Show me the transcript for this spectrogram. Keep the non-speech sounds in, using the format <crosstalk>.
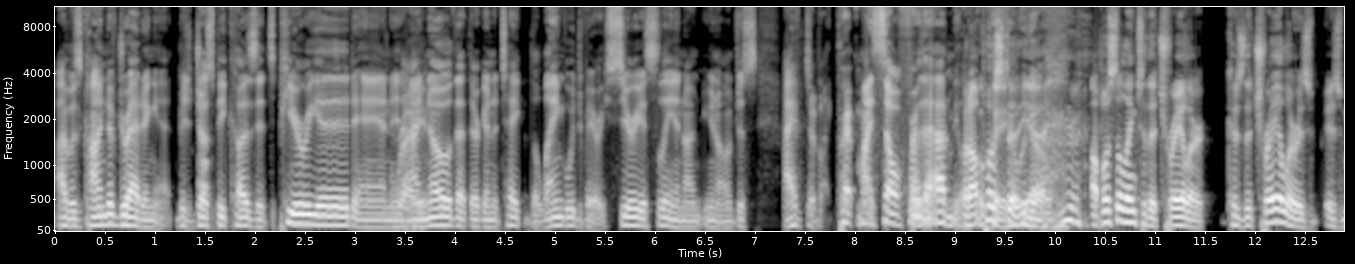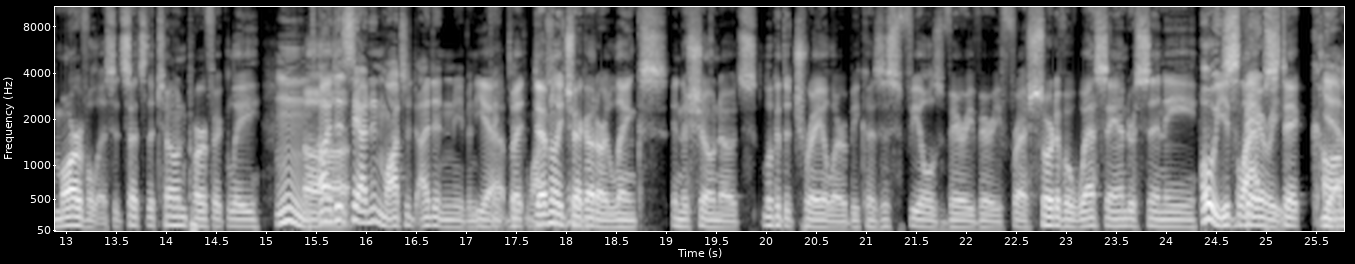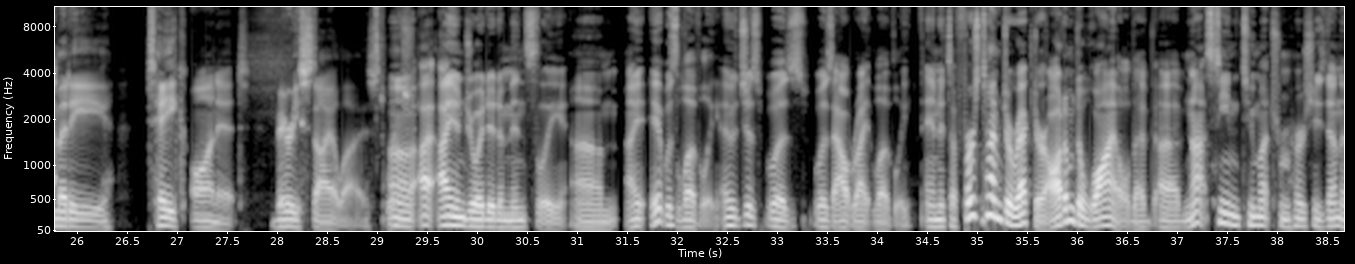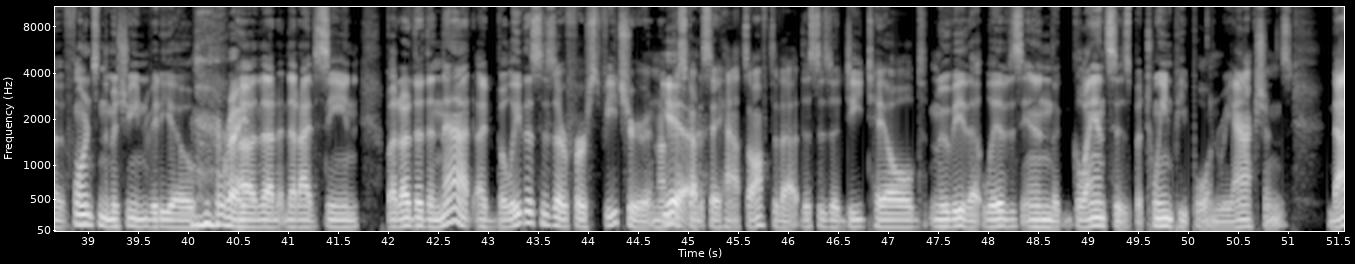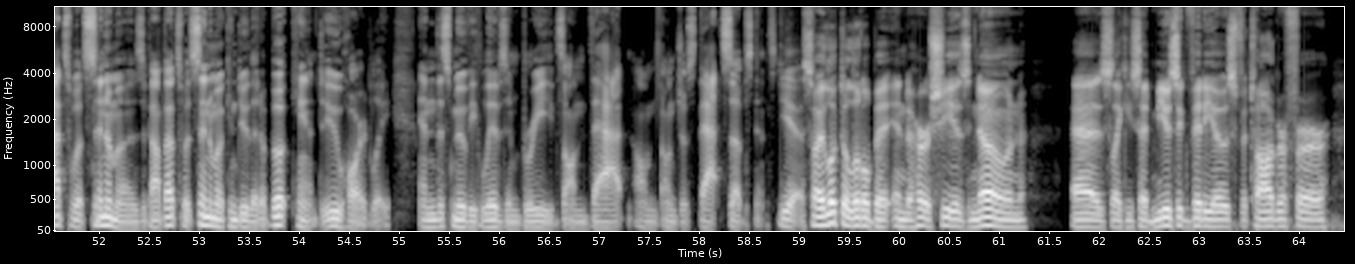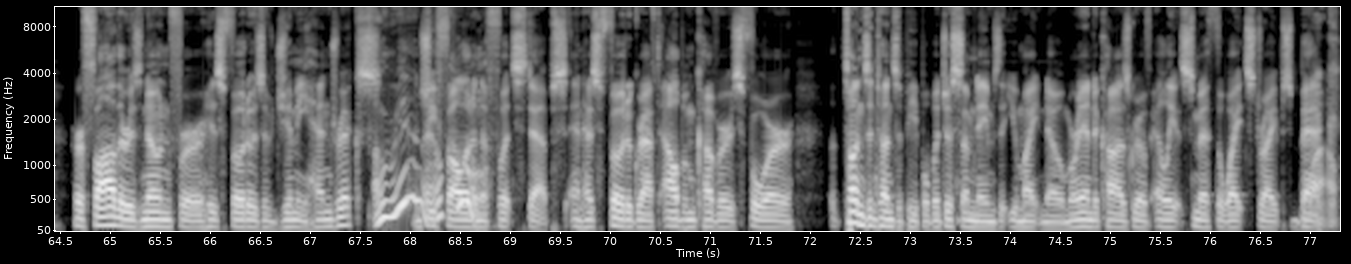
I was kind of dreading it just because it's period and, and I know that they're going to take the language very seriously and I'm you know just I have to like prep myself for that and be but like I'll post okay, a, yeah. <laughs> I'll post a link to the trailer because the trailer is is marvelous. It sets the tone perfectly. Mm. Uh, I did say I didn't watch it. I didn't even. Yeah, think to but definitely it. check out our links in the show notes. Look at the trailer because this feels very, very fresh. Sort of a Wes Anderson-y Oh, yeah, very- slapstick yeah. comedy take on it. Very stylized. Which, Uh, I, I enjoyed it immensely. Um, I it was lovely. It just was was outright lovely, and it's a first time director, Autumn de Wilde. I've uh, not seen too much from her. She's done the Florence and the Machine video <laughs> right. uh, that that I've seen, but other than that, I believe this is her first feature, and I've just got to say hats off to that. This is a detailed movie that lives in the glances between people and reactions. That's what cinema is about. That's what cinema can do that a book can't do hardly. And this movie lives and breathes on that, on on just that substance. Yeah, so I looked a little bit into her. She is known as, like you said, music videos photographer. Her father is known for his photos of Jimi Hendrix. Oh, really? And she Oh, followed in the footsteps and has photographed album covers for tons and tons of people, but just some names that you might know Miranda Cosgrove, Elliott Smith, The White Stripes, Beck. Wow.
